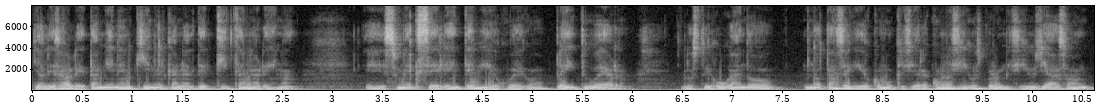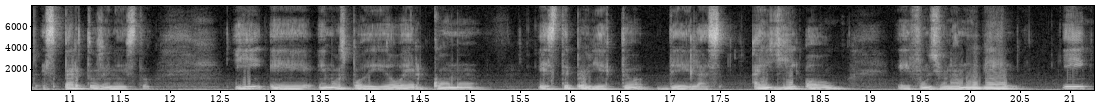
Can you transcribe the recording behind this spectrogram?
Ya les hablé también aquí en el canal de Titan Arena. Es un excelente videojuego, Play to Earn. Lo estoy jugando no tan seguido como quisiera con mis hijos, pero mis hijos ya son expertos en esto. Y eh, hemos podido ver cómo este proyecto de las IGO eh, funciona muy bien. Y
